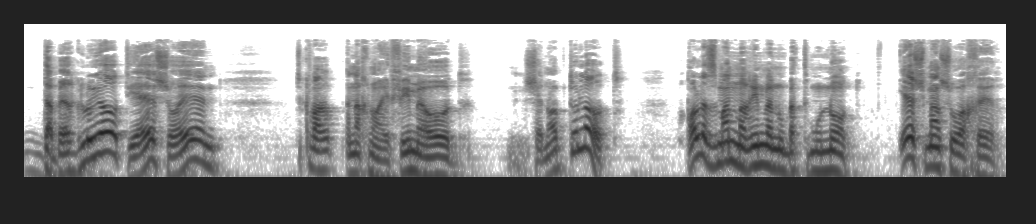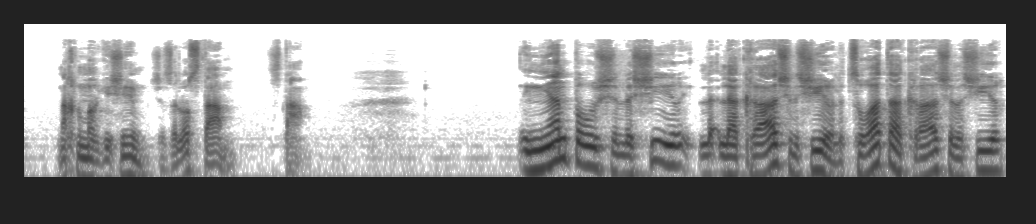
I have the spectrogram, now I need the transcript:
נדבר גלויות, יש או אין. שכבר אנחנו עייפים מאוד. נשנו הבתולות. כל הזמן מראים לנו בתמונות, יש משהו אחר. אנחנו מרגישים שזה לא סתם, סתם. עניין פה הוא שלשיר, להקראה של שיר, לצורת ההקראה של השיר,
